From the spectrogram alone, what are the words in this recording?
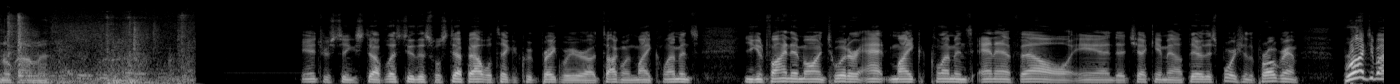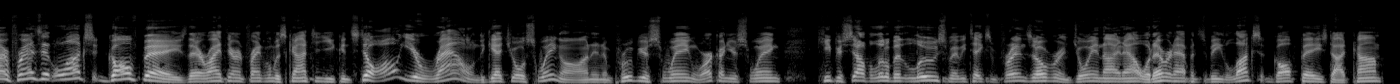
No comment. Interesting stuff. Let's do this. We'll step out. We'll take a quick break. We're uh, talking with Mike Clemens. You can find him on Twitter at Mike Clemens NFL and uh, check him out there. This portion of the program brought to you by our friends at Luxe Golf Bays. They're right there in Franklin, Wisconsin. You can still all year round get your swing on and improve your swing, work on your swing, keep yourself a little bit loose, maybe take some friends over, enjoy a night out, whatever it happens to be. LuxeGolfBays.com.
